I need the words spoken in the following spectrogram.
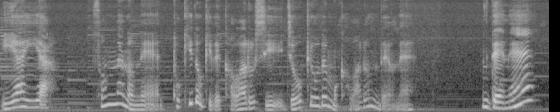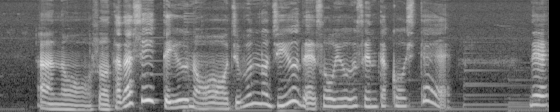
いやいやそんなのね時々で変わるし状況でも変わるんだよね。でねあのその正しいっていうのを自分の自由でそういう選択をしてで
